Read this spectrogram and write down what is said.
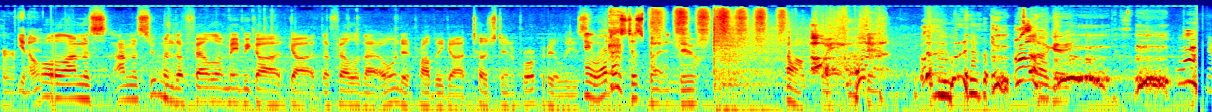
permit. You know. Well, I'm ass- I'm assuming the fella maybe got got the fella that owned it probably got touched inappropriately. So. Hey, what does this button do? Oh, wait. okay. okay.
